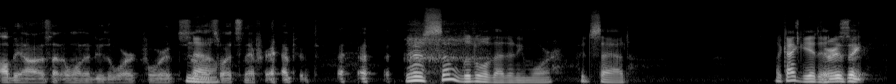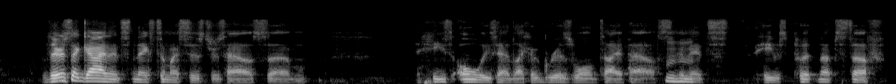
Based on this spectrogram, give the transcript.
I'll be honest, I don't want to do the work for it, so No. that's why it's never happened. There's so little of that anymore. It's sad. Like I get it. There is a there's a guy that's next to my sister's house. Um, he's always had like a Griswold type house, and Mhm. it's he was putting up stuff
